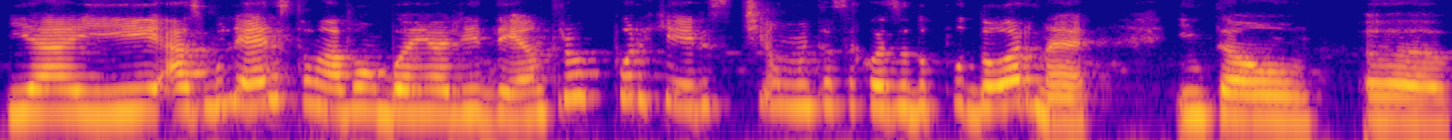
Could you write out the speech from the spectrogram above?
E aí as mulheres tomavam banho ali dentro porque eles tinham muito essa coisa do pudor, né? Então, uh,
